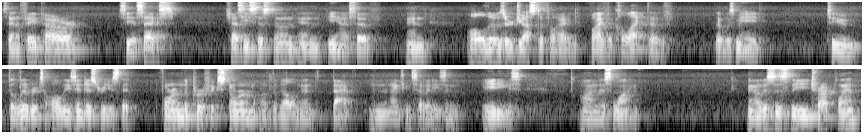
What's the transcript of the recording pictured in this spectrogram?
Santa Fe Power, CSX, Chessie System, and BNSF. And all those are justified by the collective that was made to deliver to all these industries that formed the perfect storm of development back in the 1970s and 80s on this line. Now, this is the track plan.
